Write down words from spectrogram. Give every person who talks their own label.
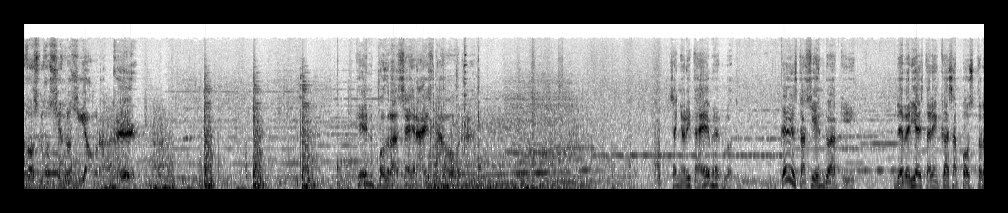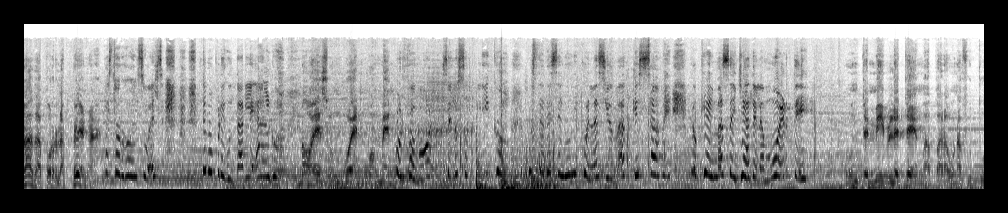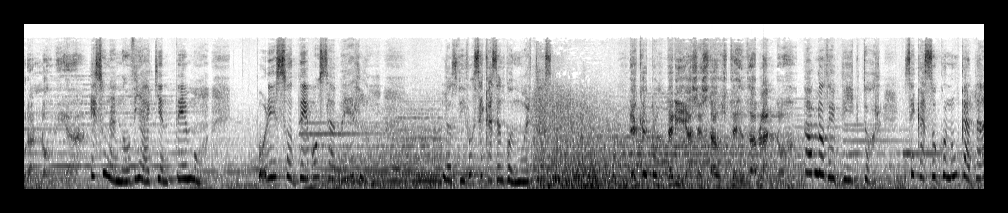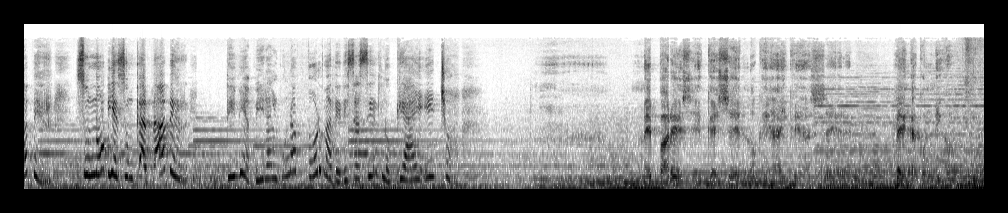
Speaker 1: todos los cielos, ¿y ahora qué? ¿Quién podrá ser a esta hora? Señorita Everglot, ¿qué está haciendo aquí? Debería estar en casa postrada por la pena.
Speaker 2: Pastor Goldswells, debo preguntarle algo.
Speaker 1: No es un buen momento.
Speaker 2: Por favor, se lo suplico. Usted es el único en la ciudad que sabe lo que hay más allá de la muerte.
Speaker 1: Un temible tema para una futura novia.
Speaker 2: Es una novia a quien temo. Por eso debo saberlo. ¿Los vivos se casan con muertos?
Speaker 1: ¿De qué tonterías está usted hablando?
Speaker 2: Hablo de Víctor. Se casó con un cadáver. Su novia es un cadáver. Debe haber alguna forma de deshacer lo que ha hecho.
Speaker 1: Me parece que sé lo que hay que hacer. Venga conmigo.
